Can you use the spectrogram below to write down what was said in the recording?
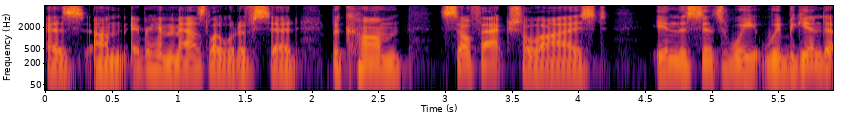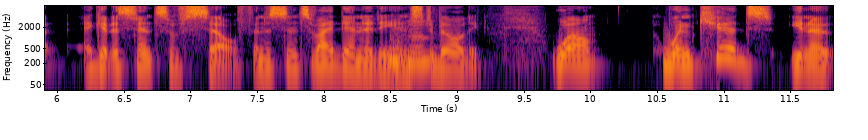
as um, Abraham Maslow would have said, become self-actualized in the sense we we begin to get a sense of self and a sense of identity and stability. Well, when kids, you know,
